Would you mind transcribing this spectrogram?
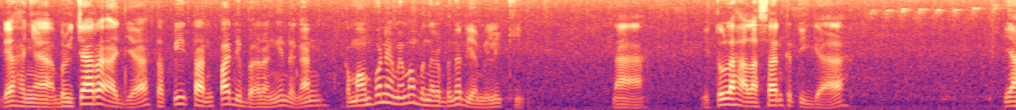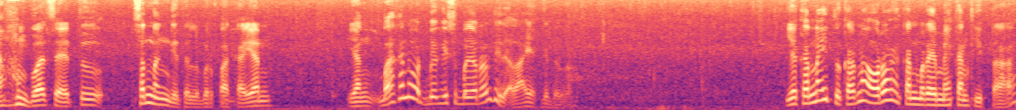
Dia hanya berbicara aja tapi tanpa dibarengi dengan kemampuan yang memang benar-benar dia miliki. Nah itulah alasan ketiga yang membuat saya itu seneng gitu loh berpakaian yang bahkan bagi sebagian orang tidak layak gitu loh. Ya karena itu karena orang akan meremehkan kita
